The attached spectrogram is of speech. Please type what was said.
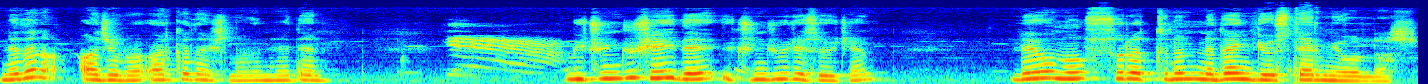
Neden acaba arkadaşlar neden? Üçüncü şey de üçüncüyü de söyleyeceğim. Leon'un suratını neden göstermiyorlar?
